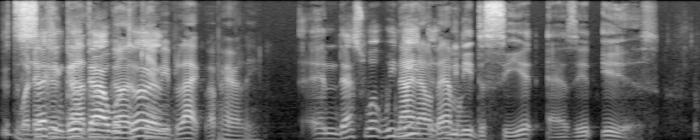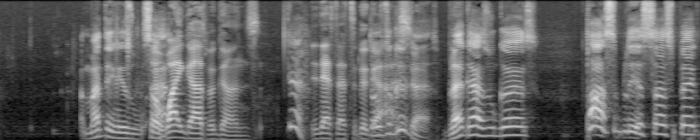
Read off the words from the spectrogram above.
This the Well, the second good, guy with with guns can't be black apparently. and that's what we Not in need. To, we need to see it as it is. My thing is, So I- white guys with guns. Yeah. That's that's the good. Those guys. are good guys. Black guys with guns, possibly a suspect.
